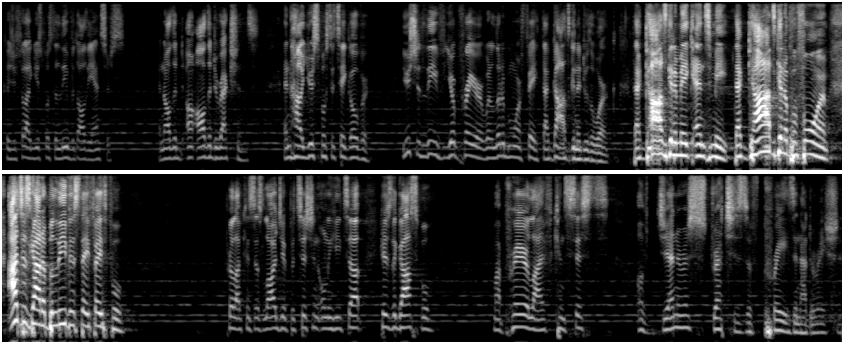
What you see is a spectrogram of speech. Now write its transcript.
because you feel like you're supposed to leave with all the answers and all the, all the directions and how you're supposed to take over you should leave your prayer with a little bit more faith that God's gonna do the work, that God's gonna make ends meet, that God's gonna perform. I just gotta believe and stay faithful. Prayer life consists largely of petition, only heats up. Here's the gospel my prayer life consists of generous stretches of praise and adoration.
